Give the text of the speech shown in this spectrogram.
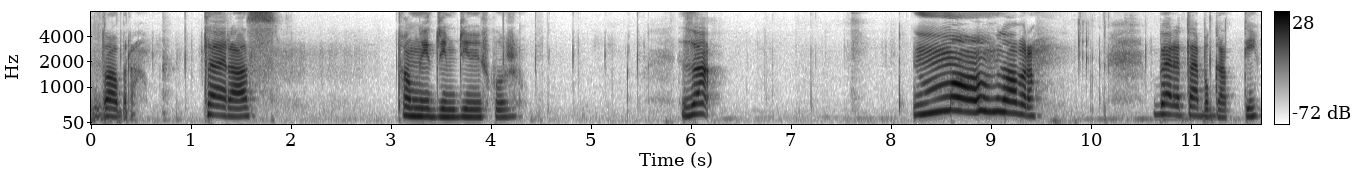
Dobra. Teraz to mnie Jim Jimmy wkurzył. Za... No, dobra. Biorę te Bugatti.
